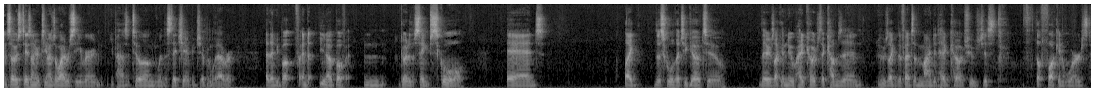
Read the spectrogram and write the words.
and so he stays on your team as a wide receiver. You pass it to him, you win the state championship and whatever. And then you both, and you know, both go to the same school. And like the school that you go to, there's like a new head coach that comes in who's like a defensive minded head coach who's just the fucking worst.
